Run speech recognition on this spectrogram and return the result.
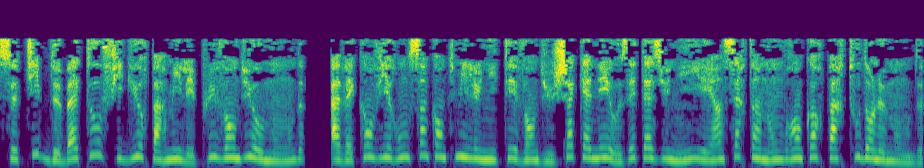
Ce type de bateau figure parmi les plus vendus au monde, avec environ 50 000 unités vendues chaque année aux États-Unis et un certain nombre encore partout dans le monde.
